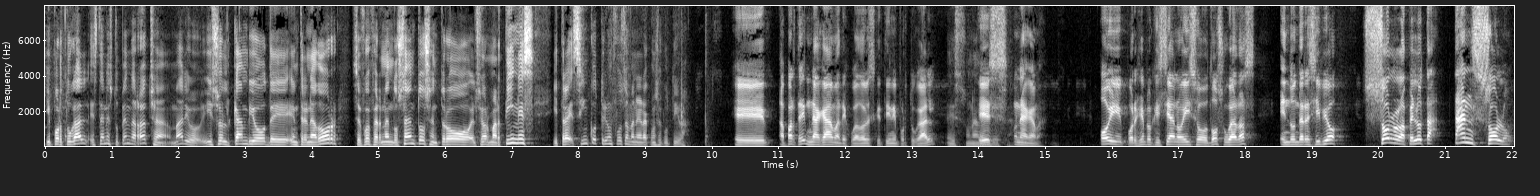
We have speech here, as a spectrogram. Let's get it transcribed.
Y Portugal está en estupenda racha, Mario. Hizo el cambio de entrenador, se fue Fernando Santos, entró el señor Martínez y trae cinco triunfos de manera consecutiva. Eh, aparte, una gama de jugadores que tiene Portugal. Es una Es una gama. Hoy, por ejemplo, Cristiano hizo dos jugadas en donde recibió solo la pelota, tan solo,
